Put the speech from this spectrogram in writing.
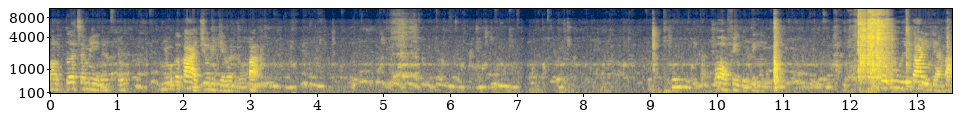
വറുത്ത് വെച്ച മീൻ ഇട്ടു ഇനി നമുക്ക് കാച്ചി ഒഴിക്കുന്നുള്ളൂ കേട്ടാ ഓഫ് ചെയ്ത് തീ ഉള്ളി താളിക്കാം. കേട്ടാ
